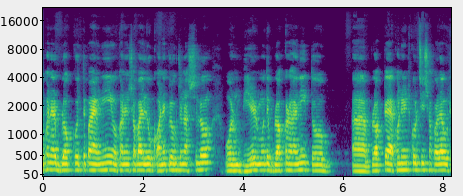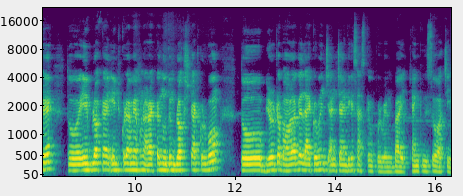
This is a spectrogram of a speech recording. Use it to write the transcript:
ওখানে আর ব্লগ করতে পারিনি। ওখানে সবাই লোক, অনেক লোকজন আসছিল, ওর ভিড়ের মধ্যে ব্লগ করা হয়নি। তো ব্লগটা এখন এন্ড করছি সকালে উঠে। তো এই ব্লগটা এন্ড করে আমি এখন আর একটা নতুন ব্লগ স্টার্ট করব। তো ভিডিওটা ভালো লাগলে লাইক করবেন চ্যানেলটিকে সাবস্ক্রাইব করবেন। Bye thank you so watching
